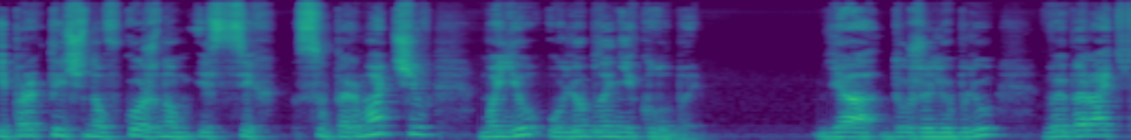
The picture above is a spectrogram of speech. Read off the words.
І практично в кожному із цих суперматчів мої улюблені клуби. Я дуже люблю вибирати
